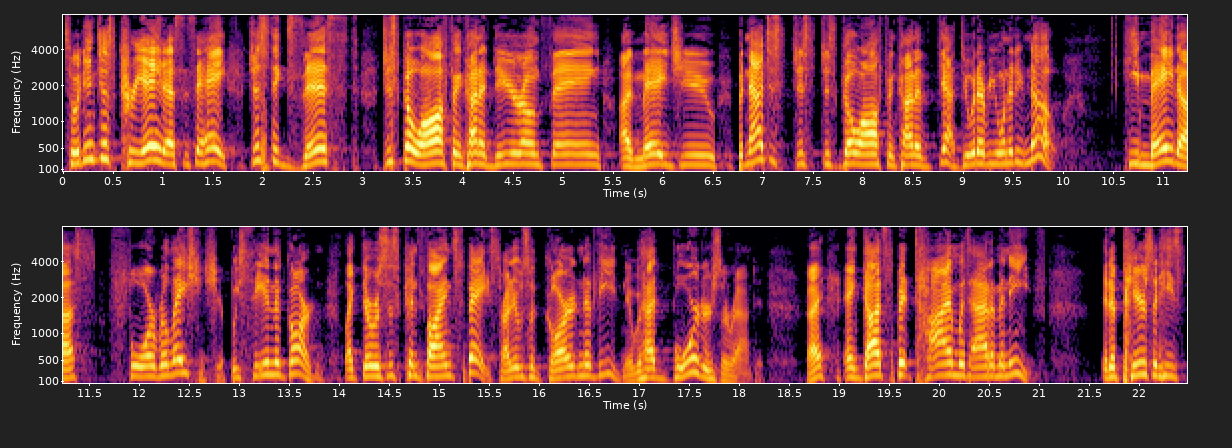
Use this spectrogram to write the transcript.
So He didn't just create us and say, hey, just exist just go off and kind of do your own thing. I made you. But now just, just, just go off and kind of, yeah, do whatever you want to do. No. He made us for relationship. We see in the garden, like there was this confined space, right? It was a Garden of Eden, it had borders around it, right? And God spent time with Adam and Eve. It appears that He's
